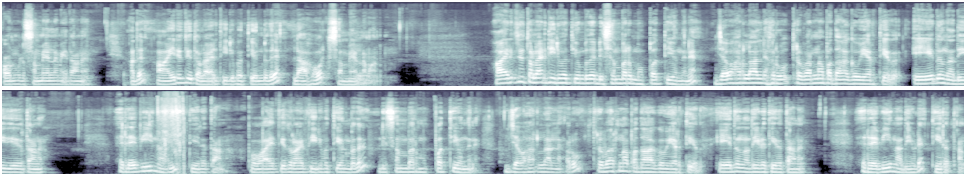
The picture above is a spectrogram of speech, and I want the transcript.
കോൺഗ്രസ് സമ്മേളനം ഏതാണ്? അത് ആയിരത്തി തൊള്ളായിരത്തി ഇരുപത്തി ഒൻപതിലെ ലാഹോർ സമ്മേളനമാണ്. ആയിരത്തി തൊള്ളായിരത്തി ഇരുപത്തി ഒമ്പത് ഡിസംബർ മുപ്പത്തിയൊന്നിന് ജവഹർലാൽ നെഹ്റു ത്രിവർണ പതാക ഉയർത്തിയത് ഏത് നദീതീരത്താണ് രവി നദി തീരത്താണ്. അപ്പോൾ ആയിരത്തി തൊള്ളായിരത്തി ഇരുപത്തി ഒൻപത് ഡിസംബർ മുപ്പത്തി ഒന്നിന് ജവഹർലാൽ നെഹ്റു ത്രിവർണ പതാക ഉയർത്തിയത് ഏത് നദിയുടെ തീരത്താണ്? രവി നദിയുടെ തീരത്താണ്.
